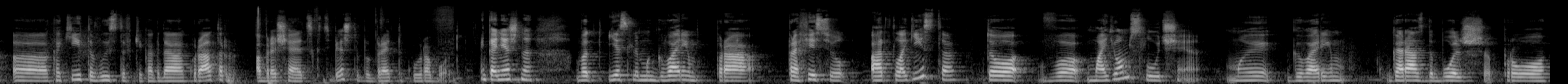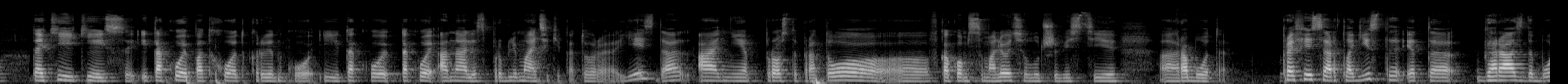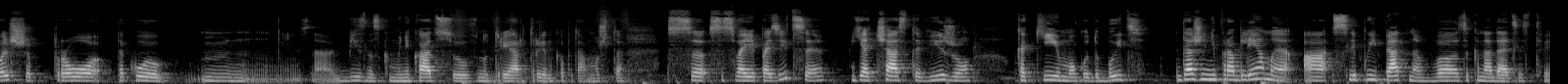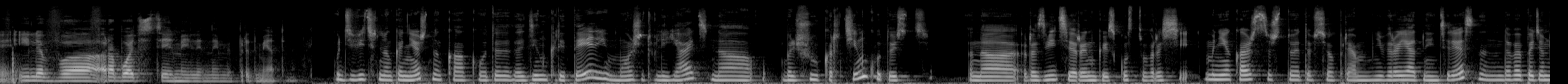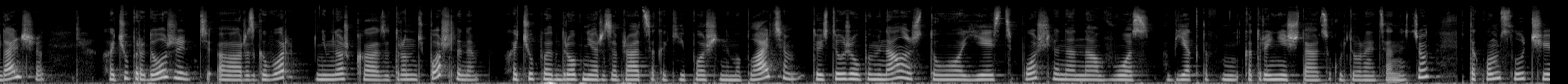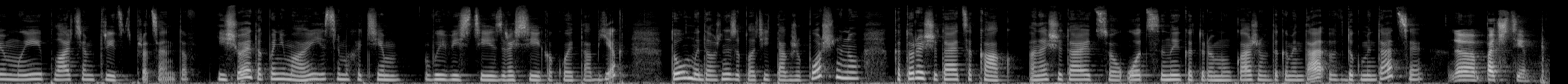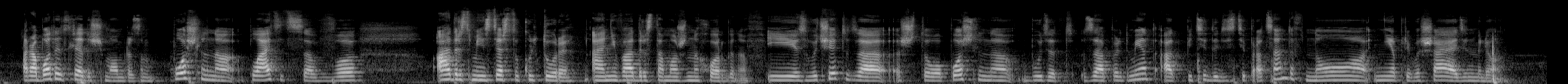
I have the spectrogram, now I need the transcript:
какие-то выставки, когда куратор обращается к тебе, чтобы брать такую работу. И, конечно, вот если мы говорим про профессию арт-логиста, то в моем случае мы говорим гораздо больше про такие кейсы и такой подход к рынку и такой, такой анализ проблематики, которая есть, да, а не просто про то, э, в каком самолете лучше вести э, работы. профессия арт-логиста — это гораздо больше про такую, не знаю, бизнес-коммуникацию внутри арт-рынка, потому что с, со своей позиции я часто вижу, какие могут быть даже не проблемы, а слепые пятна в законодательстве или в работе с теми или иными предметами. Удивительно, конечно, как вот этот один критерий может влиять на большую картинку, то есть на развитие рынка искусства в России. Мне кажется, что это все прям невероятно интересно. Но давай пойдем дальше. Хочу продолжить э, разговор, немножко затронуть пошлины. Хочу подробнее разобраться, какие пошлины мы платим. То есть ты уже упоминала, что есть пошлина на ввоз объектов, которые не считаются культурной ценностью. В таком случае мы платим 30%. Еще я так понимаю, если мы хотим вывести из России какой-то объект, то мы должны заплатить также пошлину, которая считается как? Она считается от цены, которую мы укажем в, документа... в документации? Э, почти. Работает следующим образом. Пошлина платится в адрес Министерства культуры, а не в адрес таможенных органов. И звучит это, что пошлина будет за предмет от 5 до 10%, но не превышая 1 миллион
